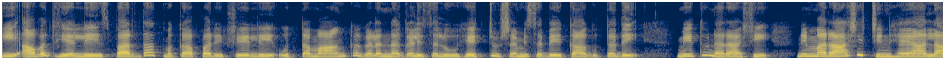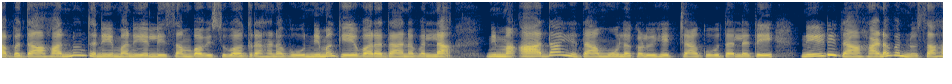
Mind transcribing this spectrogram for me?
ಈ ಅವಧಿಯಲ್ಲಿ ಸ್ಪರ್ಧಾತ್ಮಕ ಪರೀಕ್ಷೆಯಲ್ಲಿ ಉತ್ತಮ ಅಂಕಗಳನ್ನು ಗಳಿಸಲು ಹೆಚ್ಚು ಶ್ರಮಿಸಬೇಕಾಗುತ್ತದೆ. ಮಿಥುನ ರಾಶಿ. ನಿಮ್ಮ ರಾಶಿ ಚಿಹ್ನೆಯ ಲಾಭದ ಹನ್ನೊಂದನೇ ಮನೆಯಲ್ಲಿ ಸಂಭವಿಸುವ ಗ್ರಹಣವು ನಿಮಗೆ ವರದಾನವಲ್ಲ. ನಿಮ್ಮ ಆದಾಯದ ಮೂಲಗಳು ಹೆಚ್ಚಾಗುವುದಲ್ಲದೆ ನೀಡಿದ ಹಣವನ್ನು ಸಹ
